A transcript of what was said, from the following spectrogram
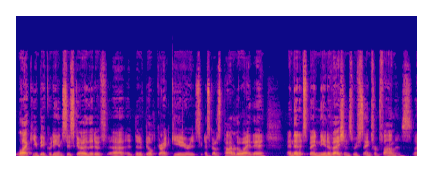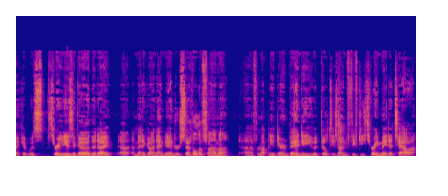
like Ubiquiti and Cisco that have uh, that have built great gear has, has got us part of the way there. And then it's been the innovations we've seen from farmers. Like it was three years ago that I, uh, I met a guy named Andrew Seville, a farmer uh, from up near Dirranbandi, who had built his own 53 meter tower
